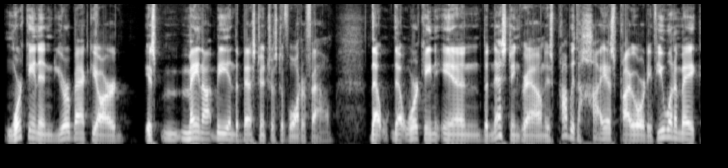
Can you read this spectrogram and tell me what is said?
working in your backyard is may not be in the best interest of waterfowl. That that working in the nesting ground is probably the highest priority. If you want to make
